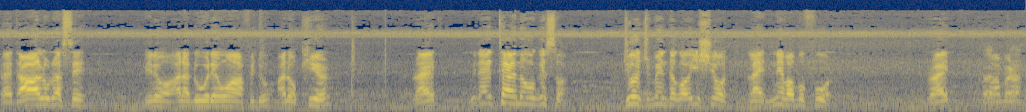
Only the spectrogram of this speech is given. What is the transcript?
Right? All who that say, you know, and I do what they want to do, I don't care. Right? With that time now, guess what? Judgment are gonna issue out like never before. Right? Come on, brother.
